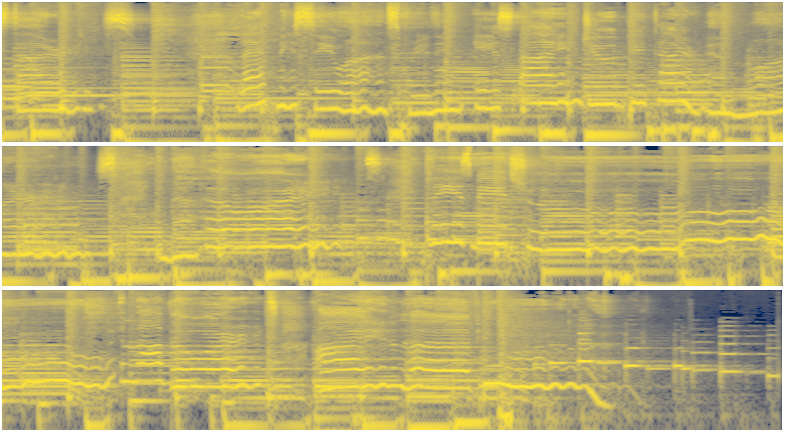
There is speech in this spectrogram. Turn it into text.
stars. Let me see what's spinning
